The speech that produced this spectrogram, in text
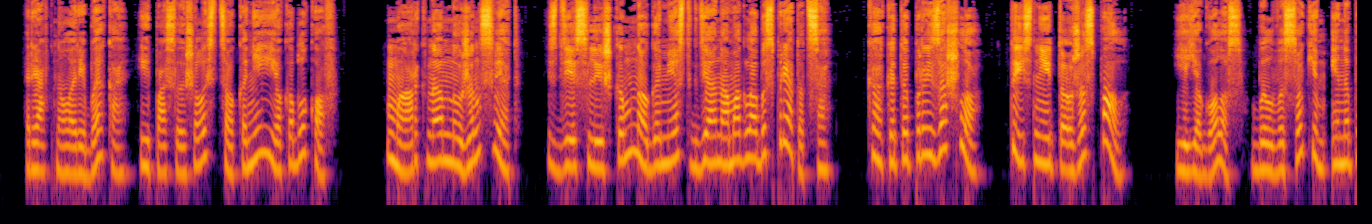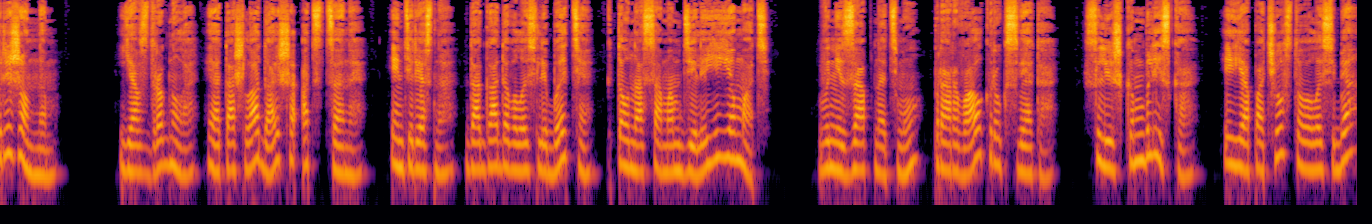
— рявкнула Ребекка, и послышалось цоканье ее каблуков. «Марк, нам нужен свет. Здесь слишком много мест, где она могла бы спрятаться. Как это произошло? Ты с ней тоже спал?» Ее голос был высоким и напряженным. Я вздрогнула и отошла дальше от сцены, Интересно, догадывалась ли Бетти, кто на самом деле ее мать? Внезапно тьму прорвал круг света. Слишком близко, и я почувствовала себя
